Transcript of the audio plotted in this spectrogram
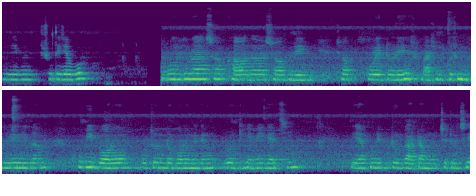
দিয়ে এবার শুতে যাব। বন্ধুরা, সব খাওয়া দাওয়া সব রেডি। সব করে টোরে বাসন কুসন ধুয়ে নিলাম। খুবই গরম, প্রচণ্ড গরমে দেখুন পুরো ঘেমে গেছি। দিয়ে এখন একটু গাটা মুছে টুছে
